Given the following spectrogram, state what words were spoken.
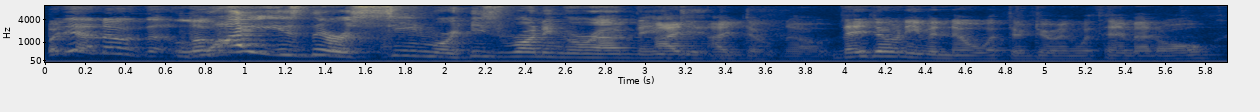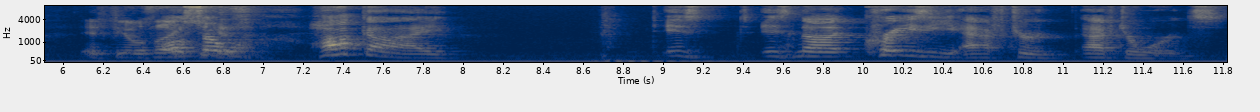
but yeah, no, the, look, Why is there a scene where he's running around I, naked? I don't know. They don't even know what they're doing with him at all. It feels like also, Hawkeye is is not crazy after afterwards.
